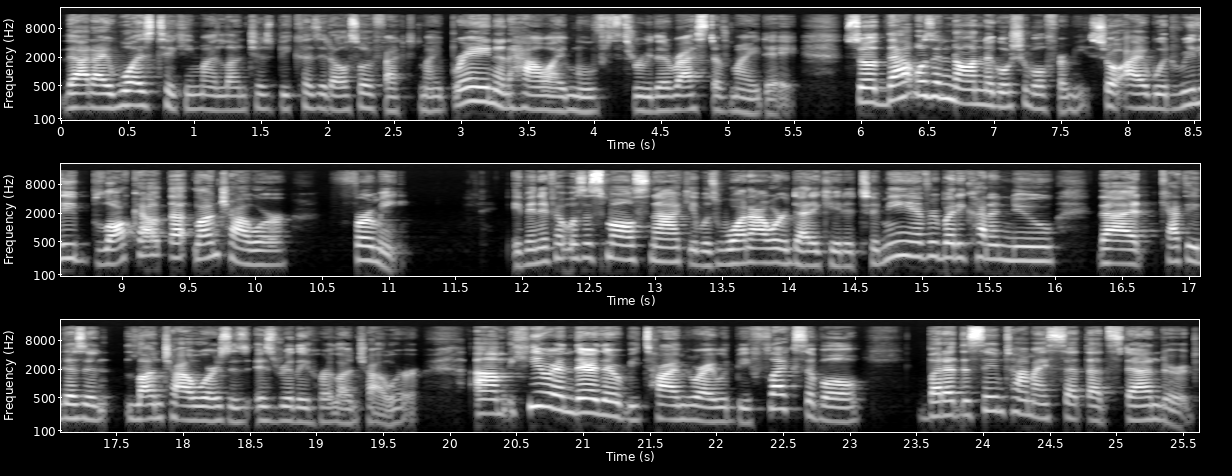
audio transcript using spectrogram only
that I was taking my lunches because it also affected my brain and how I moved through the rest of my day. So that was a non negotiable for me. So I would really block out that lunch hour for me. Even if it was a small snack, it was one hour dedicated to me. Everybody kind of knew that Kathy doesn't, lunch hours is, is really her lunch hour. Um, here and there, there would be times where I would be flexible, but at the same time, I set that standard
